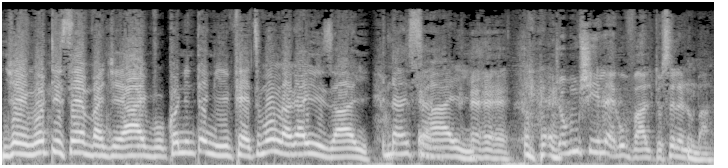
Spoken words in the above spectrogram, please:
nje ngo December nje hayi bu khona into engiyiphethe mongakayizi hayi. Nice. Hayi. njengoba umshiyileke uvaldo usele nobaba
